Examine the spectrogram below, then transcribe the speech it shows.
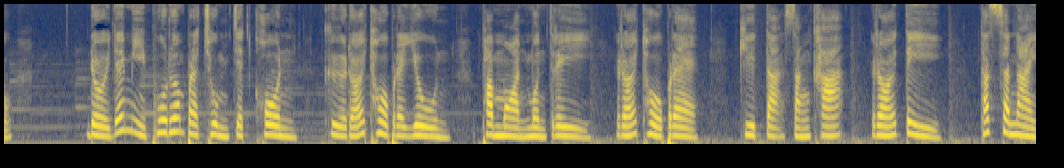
2469 โดยได้มีผู้ร่วมประชุม 7 คน คือร้อยโทประยูนพมรมนตรี ร้อยโทแปรคีตะสังคะ ร้อยตี ทัศนัย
